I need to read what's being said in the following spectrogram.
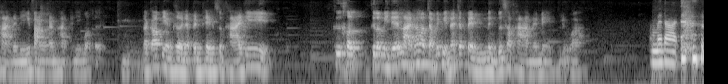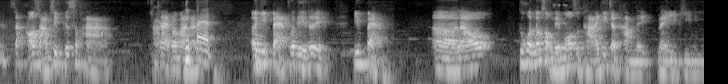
ผ่านในนี้ฟังกันผ่านในนี้หมดเลยอืมแล้วก็เพียงเธอเนี่ยเป็นเพลงสุดท้ายที่ คือเขาคือเรามี deadline ถ้าเราจำไม่ผิดน่าจะเป็นหนึ่งพฤษภาในเมย์หรือว่าทำไม่ได้สอ๋อสามสิบพฤษภาครับใช่ประมาณยี่นั้นแปดเออยี่แปดโทษทีโทษทียี่แปด เอ่อแล้วทุกคนต้องส่ง demo สุดท้ายที่จะทำในใน EP นี้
